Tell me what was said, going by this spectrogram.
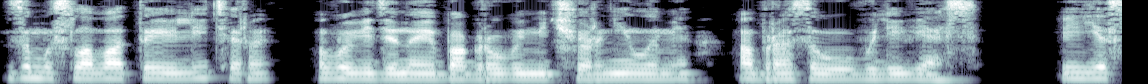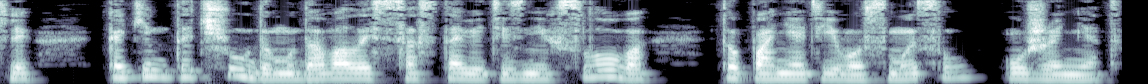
Замысловатые литеры, выведенные багровыми чернилами, образовывали вязь. И если каким-то чудом удавалось составить из них слово, то понять его смысл уже нет.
